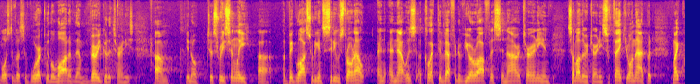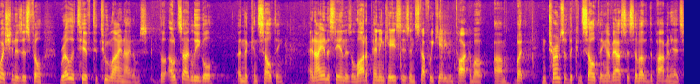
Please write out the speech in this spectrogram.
Most of us have worked with a lot of them, very good attorneys. Um, You know, just recently, uh, a big lawsuit against the city was thrown out, and, and that was a collective effort of your office and our attorney and some other attorneys, so thank you on that. But my question is this, Phil, relative to two line items, the outside legal and the consulting, and I understand there's a lot of pending cases and stuff we can't even talk about, um, but in terms of the consulting, I've asked this of other department heads,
